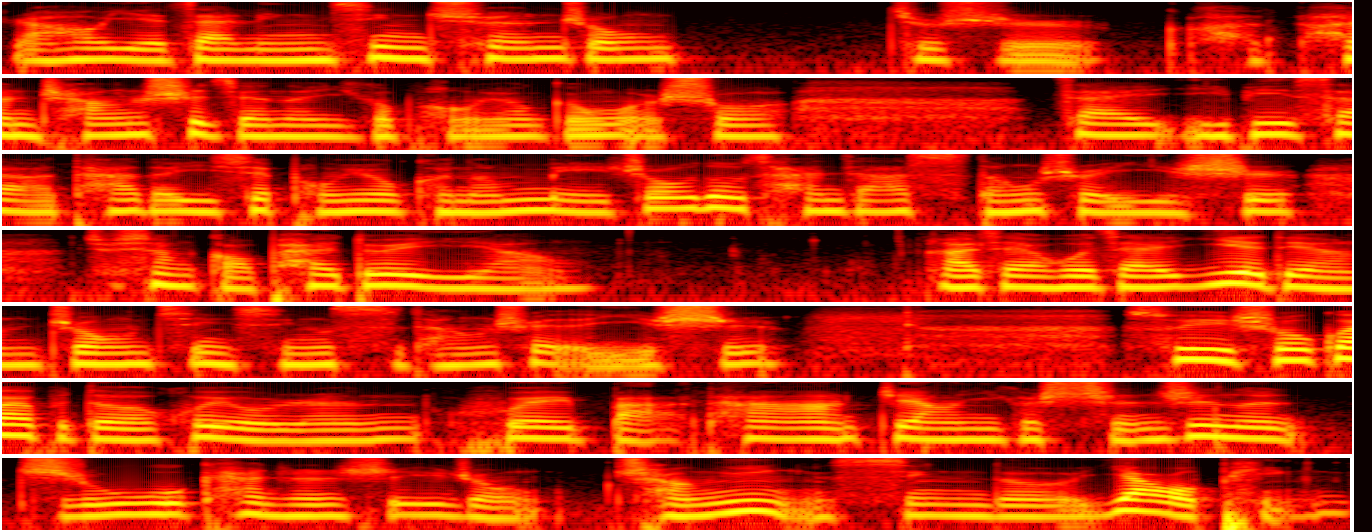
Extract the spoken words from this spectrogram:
然后也在灵性圈中，就是很很长时间的一个朋友跟我说，在伊比萨他的一些朋友可能每周都参加死藤水仪式，就像搞派对一样，而且会在夜店中进行死藤水的仪式。所以说，怪不得会有人会把它这样一个神圣的植物看成是一种成瘾性的药品。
